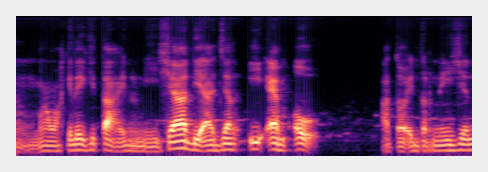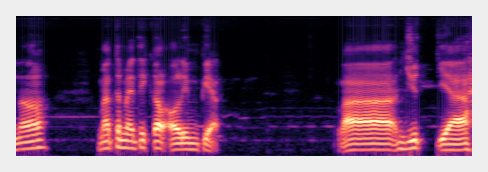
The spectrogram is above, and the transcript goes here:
yang mewakili kita Indonesia di ajang IMO atau International Mathematical Olympiad. Lanjut ya.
